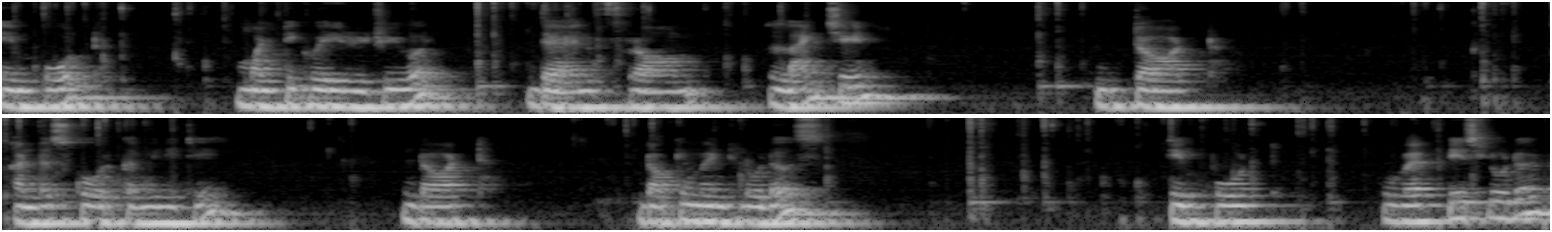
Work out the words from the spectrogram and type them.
import multi-query retriever then from langchain dot underscore community dot document loaders import web-based loader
